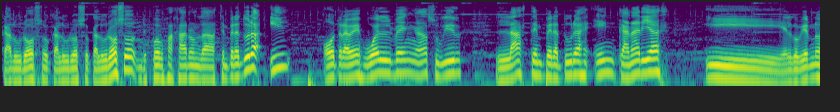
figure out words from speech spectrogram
caluroso, caluroso, caluroso. Después bajaron las temperaturas y otra vez vuelven a subir las temperaturas en Canarias y el gobierno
